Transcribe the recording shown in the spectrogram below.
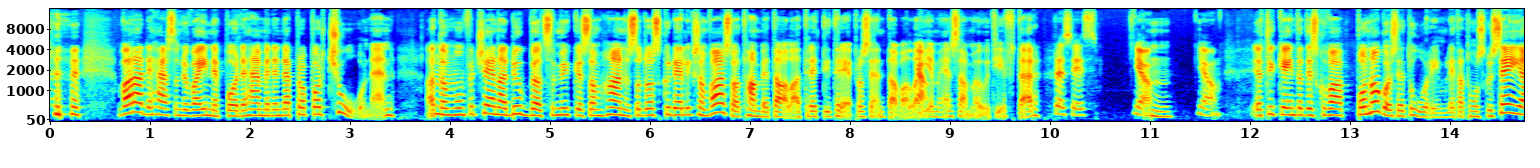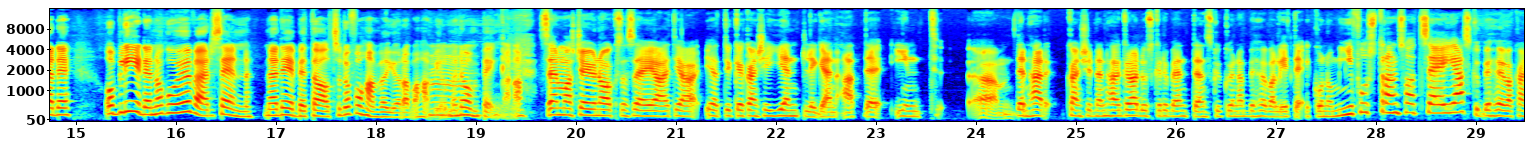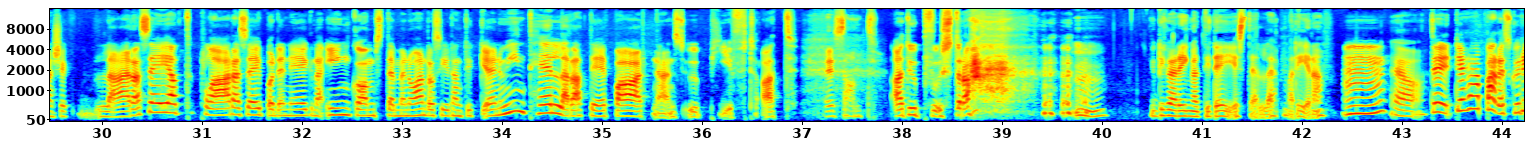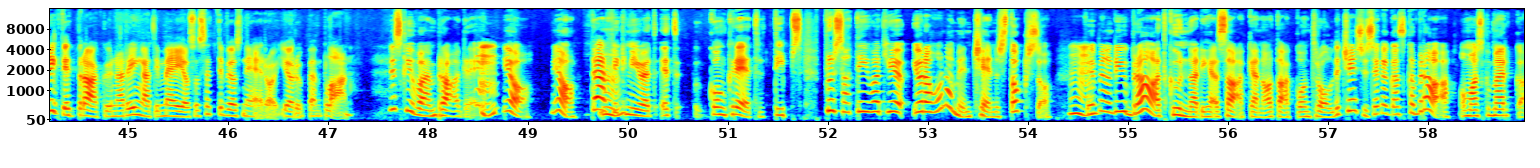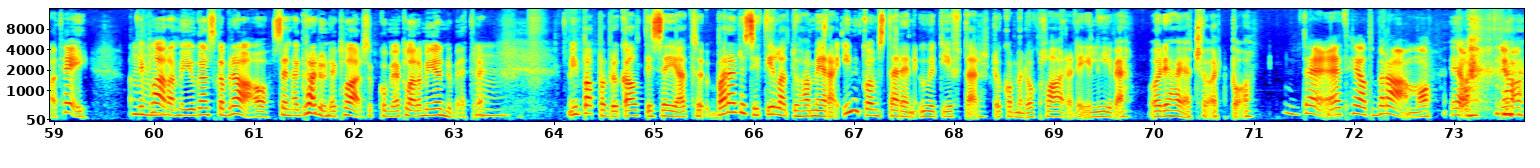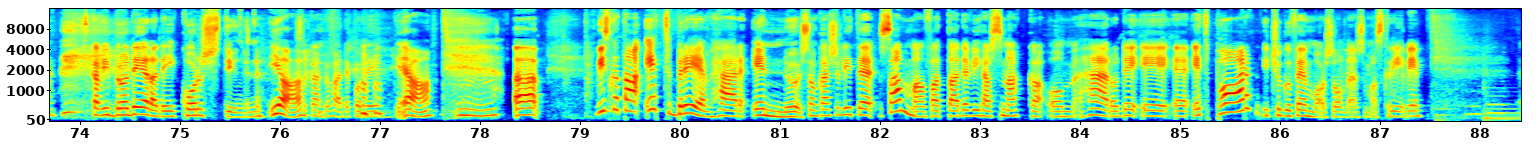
vara det här som du var inne på, det här med den där proportionen. Att mm. om hon förtjänar dubbelt så mycket som han, så då skulle det liksom vara så att han betalar 33 procent av alla ja. gemensamma utgifter. Precis. Ja. Mm. ja. Jag tycker inte att det skulle vara på något sätt orimligt att hon skulle säga det. Och blir det något över sen när det är betalt, så då får han väl göra vad han vill mm. med de pengarna. Sen måste jag ju nog också säga att jag, jag tycker kanske egentligen att det inte um, den här, kanske den här graduskribenten skulle kunna behöva lite ekonomifostran så att säga, skulle behöva kanske lära sig att klara sig på den egna inkomsten, men å andra sidan tycker jag nu inte heller att det är partnerns uppgift att, det är sant. att uppfostra. mm. De kan ringa till dig istället, Marina. Mm. Ja. Det, det här paret skulle riktigt bra kunna ringa till mig och så sätter vi oss ner och gör upp en plan. Det skulle vara en bra grej. Mm. Ja, ja, där mm. fick ni ju ett, ett, konkret tips. Plus att det är ju att göra honom en tjänst också. Mm. Jag menar, det är ju bra att kunna de här sakerna och ta kontroll. Det känns ju säkert ganska bra om man skulle märka att hej, att jag mm. klarar mig ju ganska bra och sen när gradun är klar så kommer jag klara mig ännu bättre. Mm. Min pappa brukar alltid säga att bara du ser till att du har mera inkomster än utgifter, då kommer du att klara dig i livet. Och det har jag kört på. Det är ett helt bra motto. Ja. ja. Ska vi brodera det i korsstygn? Ja. Så kan du ha det på väggen. ja. Mm. Uh, vi ska ta ett brev här ännu som kanske lite sammanfattar det vi har snackat om här och det är eh, ett par i 25-årsåldern som har skrivit.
